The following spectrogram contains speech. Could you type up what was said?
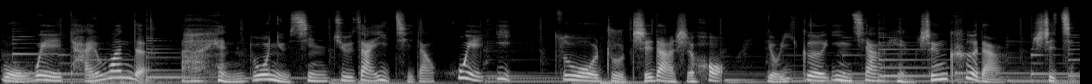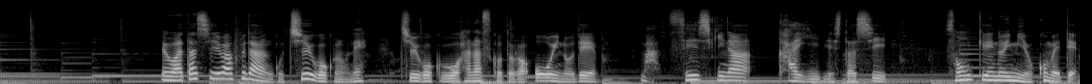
我为台湾的啊很多女性聚在一起的会议做主持的时候，有一个印象很深刻的事情。私は普段こう中国のね中国語を話すことが多いので、まあ、正式な会議でしたし尊敬の意味を込めて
